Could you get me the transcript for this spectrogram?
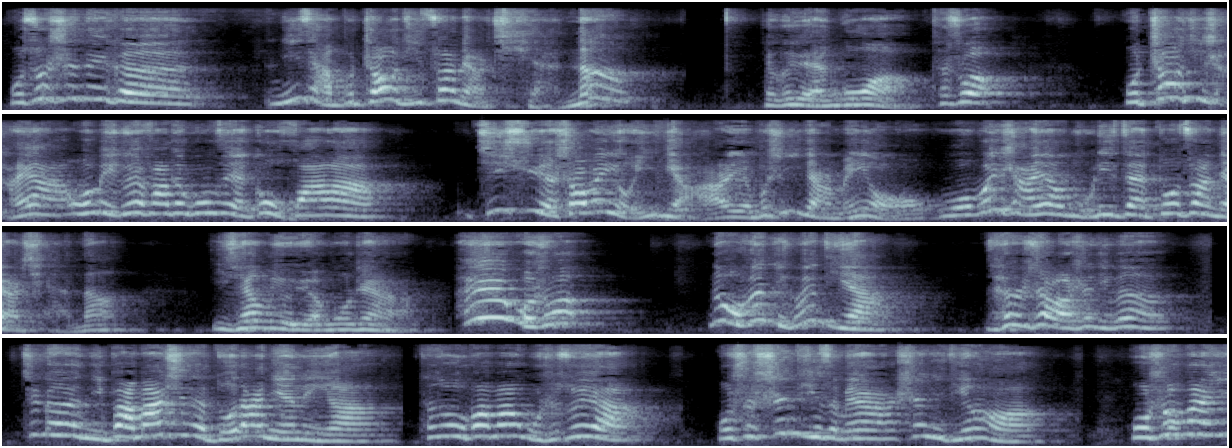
我说是那个你咋不着急赚点钱呢？有个员工啊，他说我着急啥呀？我每个月发的工资也够花了，积蓄也稍微有一点儿，也不是一点没有。我为啥要努力再多赚点钱呢？以前我们有员工这样，哎，我说那我问你个问题啊，他说赵老师你问啊，这个你爸妈现在多大年龄啊？他说我爸妈五十岁啊。我说身体怎么样？身体挺好啊。我说，万一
